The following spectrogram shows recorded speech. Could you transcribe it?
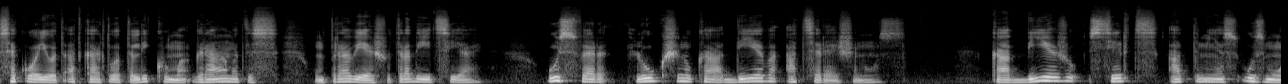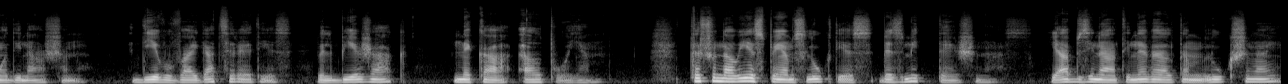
sekojot atkārtota likuma grāmatas un praviešu tradīcijai, uzsver lūkšanu kā dieva atcerēšanos kā biežu sirds atmiņas uzmodināšanu. Dievu vajag atcerēties vēl biežāk nekā elpojam. Taču nav iespējams lūgties bez mitēšanās, ja apzināti neveltam lūgšanai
